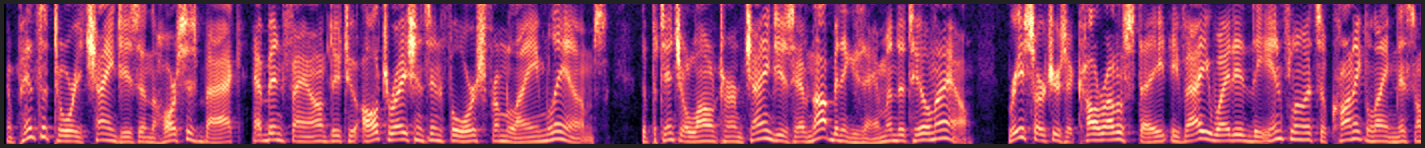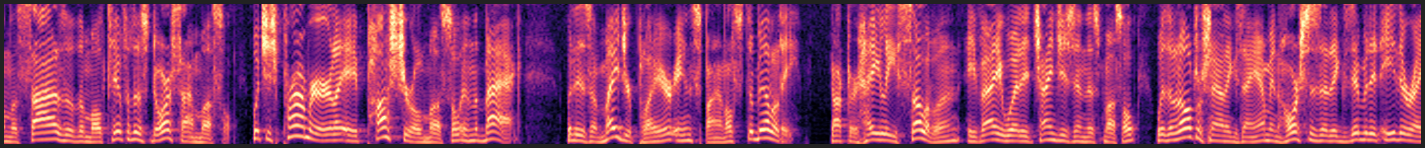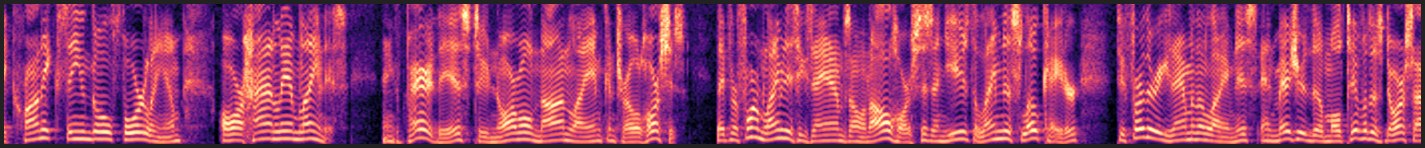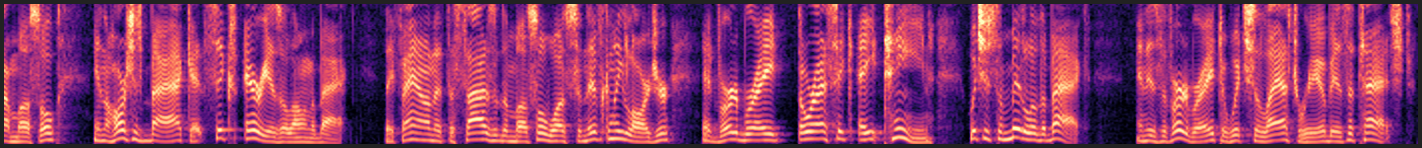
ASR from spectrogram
Compensatory changes in the horse's back have been found due to alterations in force from lame limbs. The potential long term changes have not been examined until now. Researchers at Colorado State evaluated the influence of chronic lameness on the size of the multifidus dorsi muscle, which is primarily a postural muscle in the back, but is a major player in spinal stability. Dr. Haley Sullivan evaluated changes in this muscle with an ultrasound exam in horses that exhibited either a chronic single forelimb or hind limb lameness and compared this to normal non lame control horses. They performed lameness exams on all horses and used the lameness locator to further examine the lameness and measured the multifidus dorsi muscle in the horse's back at six areas along the back. They found that the size of the muscle was significantly larger at vertebrae thoracic 18, which is the middle of the back, and is the vertebrae to which the last rib is attached.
